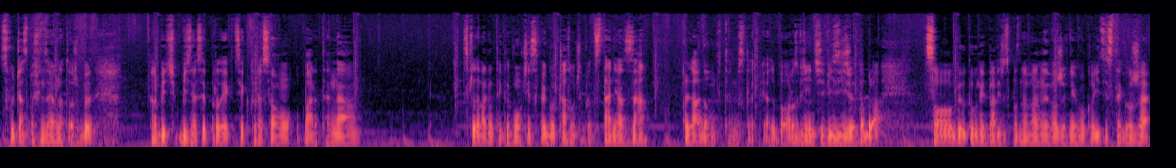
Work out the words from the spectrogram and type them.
swój czas poświęcają na to, żeby robić biznesy, projekcje, które są oparte na sprzedawaniu tylko wyłącznie swojego czasu, czy stania za ladą w tym sklepie, albo rozwinięcie wizji, że dobra, co był najbardziej rozpoznawalny warzywniak w okolicy z tego, że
